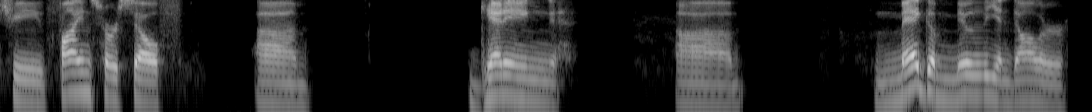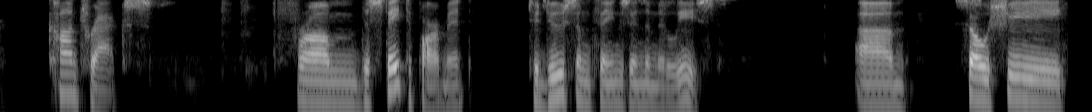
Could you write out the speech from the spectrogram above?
she finds herself um, getting uh, mega million dollar contracts from the State Department to do some things in the Middle East. Um, so she,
